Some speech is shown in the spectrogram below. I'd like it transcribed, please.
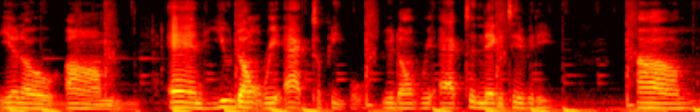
You know, um, and you don't react to people. You don't react to negativity. Um,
